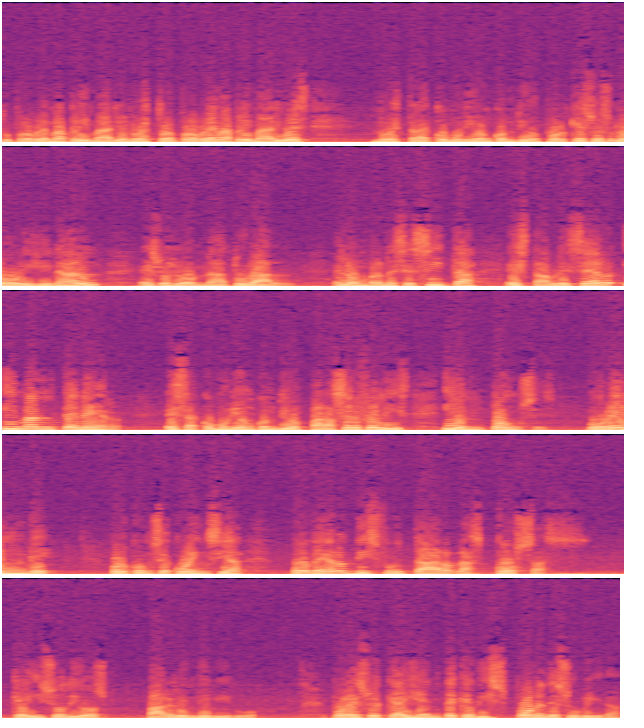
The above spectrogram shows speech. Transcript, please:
Tu problema primario, nuestro problema primario es nuestra comunión con Dios, porque eso es lo original, eso es lo natural. El hombre necesita establecer y mantener esa comunión con Dios para ser feliz y entonces, por ende, por consecuencia, poder disfrutar las cosas que hizo Dios para el individuo. Por eso es que hay gente que dispone de su vida,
